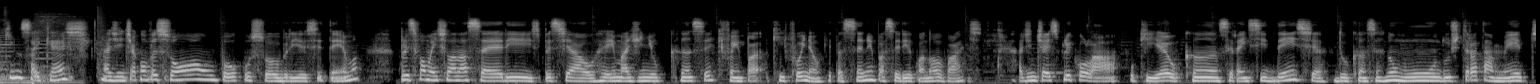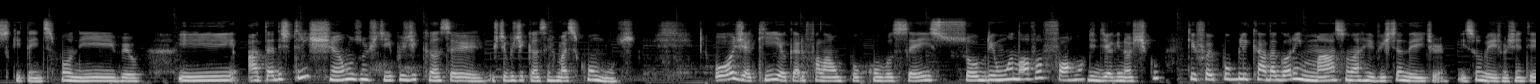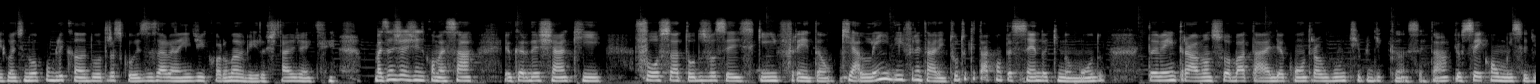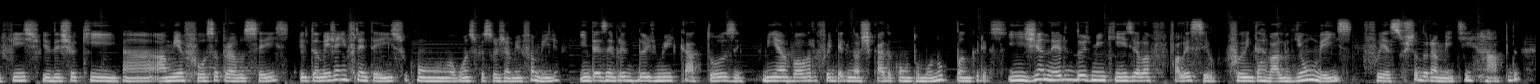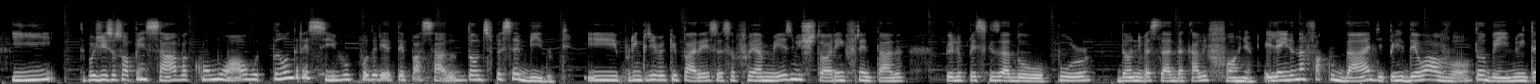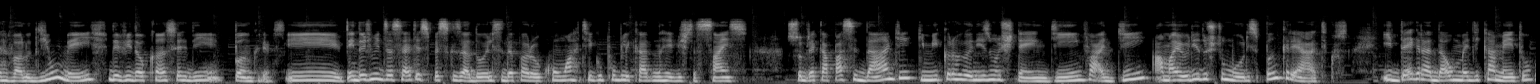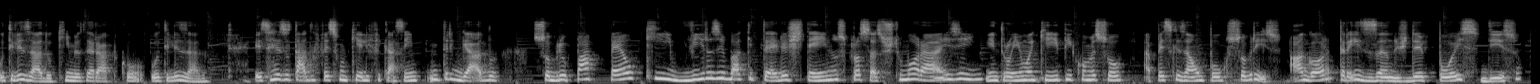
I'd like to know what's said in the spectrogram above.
Aqui no SciCast, a gente já conversou um pouco sobre esse tema, principalmente lá na série especial Reimagine o Câncer, que foi, que foi não, que está sendo em parceria com a Novartis. A gente já explicou lá o que é o câncer, a incidência do câncer no mundo, os tratamentos que tem disponível e até destrinchamos uns tipos de câncer, os tipos de câncer mais comuns. Hoje aqui eu quero falar um pouco com vocês sobre uma nova forma de diagnóstico que foi publicada agora em março na revista Nature. Isso mesmo, a gente continua publicando outras coisas além de coronavírus, tá, gente? Mas antes de a gente começar, eu quero deixar aqui força a todos vocês que enfrentam, que além de enfrentarem tudo que está acontecendo aqui no mundo, também travam sua batalha contra algum tipo de câncer, tá? Eu sei como isso é difícil, eu deixo aqui a, a minha força para vocês. Eu também já enfrentei isso com algumas pessoas da minha família. Em dezembro de 2014, minha avó foi diagnosticada com um tumor no pâncreas. E em janeiro de 2015 ela faleceu. Foi um intervalo de um mês, foi assustadoramente rápido. E depois disso eu só pensava como algo tão agressivo poderia ter passado tão despercebido. E por incrível que pareça, essa foi a mesma história enfrentada pelo pesquisador Pur da Universidade da Califórnia. Ele ainda na faculdade perdeu a avó também no intervalo de um mês devido ao câncer de pâncreas. E em 2017 esse pesquisador ele se deparou com um artigo publicado na revista Science sobre a capacidade que microorganismos têm de invadir a maioria dos tumores pancreáticos e degradar o medicamento utilizado, o quimioterápico utilizado. Esse resultado fez com que ele ficasse intrigado sobre o papel que vírus e bactérias têm nos processos tumorais e entrou em uma equipe e começou a pesquisar um pouco sobre isso. Agora, três anos depois disso,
